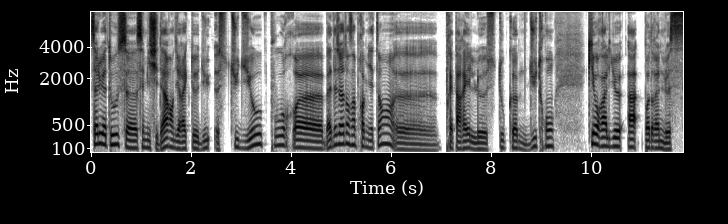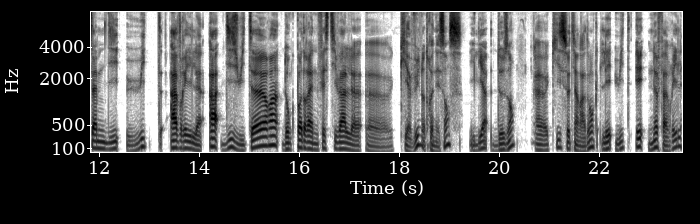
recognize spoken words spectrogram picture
Salut à tous, euh, c'est Michidar en direct du studio pour euh, bah déjà dans un premier temps euh, préparer le Stucom Dutron qui aura lieu à Podren le samedi 8 avril à 18h. Donc Podren Festival qui a vu notre naissance il y a deux ans, qui se tiendra donc les 8 et 9 avril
